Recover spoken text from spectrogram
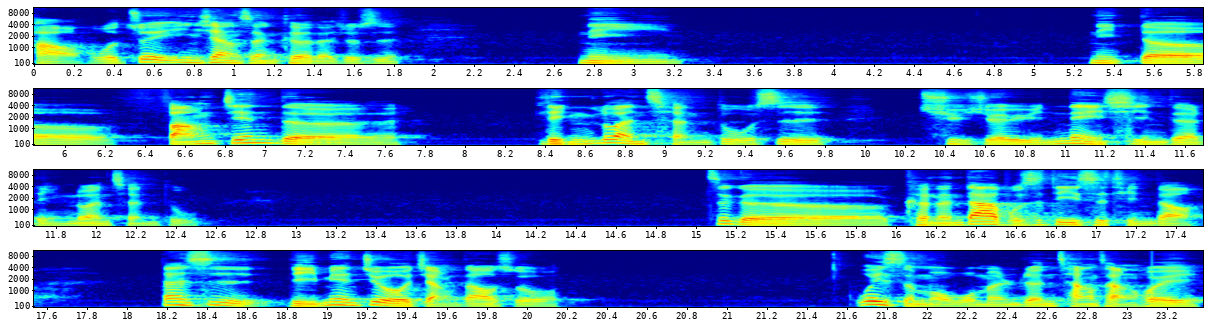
好，我最印象深刻的就是你。你的房间的凌乱程度是取决于内心的凌乱程度。这个可能大家不是第一次听到，但是里面就有讲到说，为什么我们人常常会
